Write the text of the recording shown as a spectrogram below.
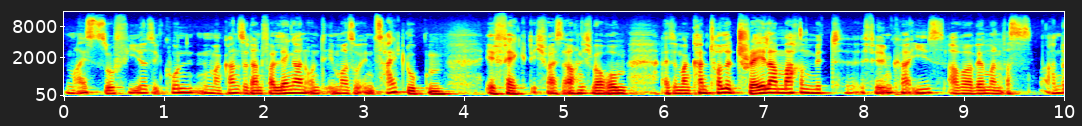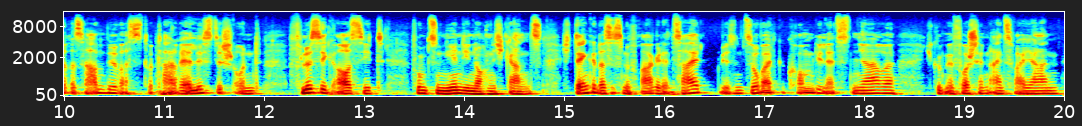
meist so vier Sekunden. Man kann sie dann verlängern und immer so in Zeitlupen-Effekt. Ich weiß auch nicht warum. Also man kann tolle Trailer machen mit Film-KIs, aber wenn man was anderes haben will, was total realistisch und flüssig aussieht, funktionieren die noch nicht ganz. Ich denke, das ist eine Frage der Zeit. Wir sind so weit gekommen die letzten Jahre. Ich könnte mir vorstellen, in ein, zwei Jahren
